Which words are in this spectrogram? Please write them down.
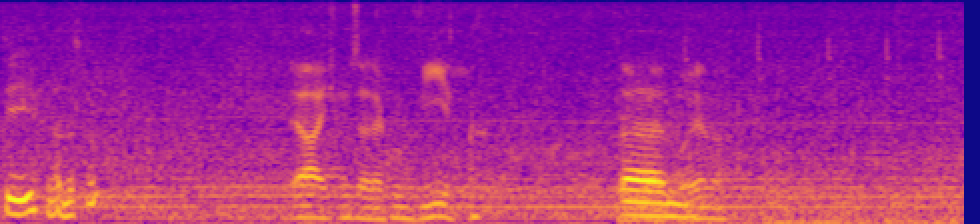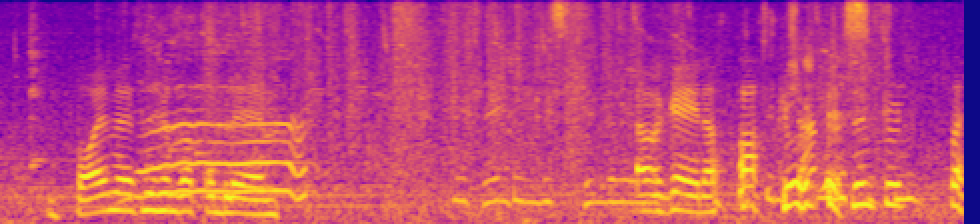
Steve, landest du? Ja, ich muss ja da gucken, wie. Ähm. Bäume. Ist nicht unser Problem. Okay, das passt gut. Wir sind gut bei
